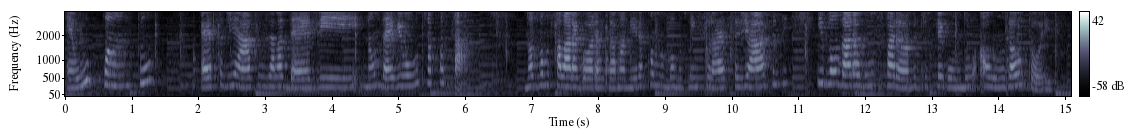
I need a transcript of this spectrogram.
é o quanto essa diástase ela deve não deve ultrapassar. Nós vamos falar agora da maneira como vamos mensurar essa diástase e vou dar alguns parâmetros segundo alguns autores.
